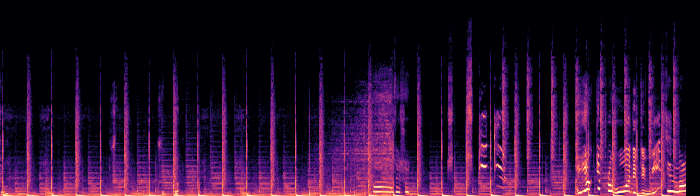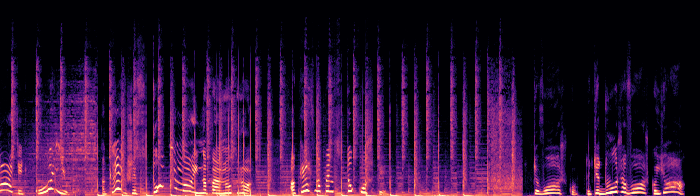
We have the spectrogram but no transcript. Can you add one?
Що? Що це? А, як це проводити? 18 конів? А кейк вже 100 має, напевно, гро. А кейк, напевно, 100 коштує. Це важко. Та це дуже важко. Як?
